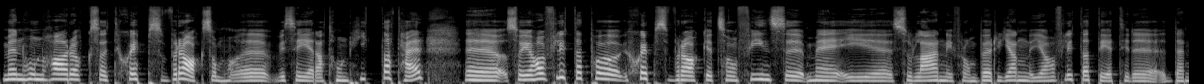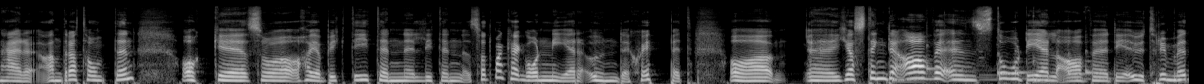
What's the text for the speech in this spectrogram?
Men hon har också ett skeppsvrak som eh, vi säger att hon hittat här. Eh, så jag har flyttat på skeppsvraket som finns med i Solani från början. Jag har flyttat det till den här andra tomten och så har jag byggt dit en liten så att man kan gå ner under skeppet. Och Eh, jag stängde av en stor del av eh, det utrymmet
